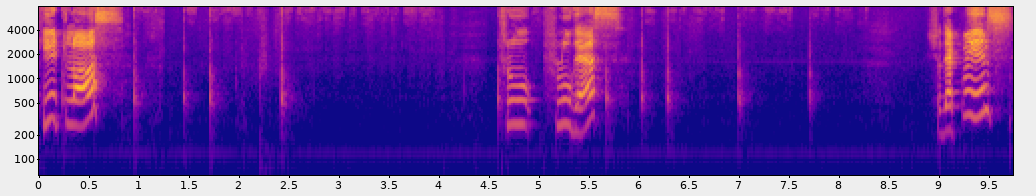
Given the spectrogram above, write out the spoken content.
Heat loss through flue gas. So, that means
